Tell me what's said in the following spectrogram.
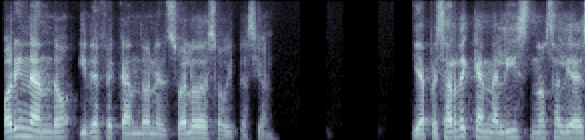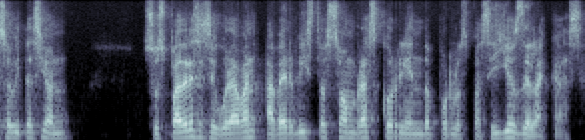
orinando y defecando en el suelo de su habitación. Y a pesar de que Annalise no salía de su habitación, sus padres aseguraban haber visto sombras corriendo por los pasillos de la casa.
